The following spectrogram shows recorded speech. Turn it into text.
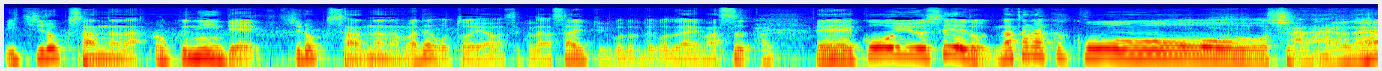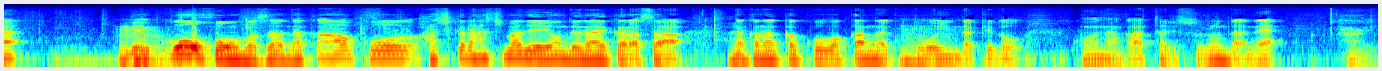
620-1637、620-1637までお問い合わせくださいということでございます。えーこういう制度、なかなかこう、知らないよね。で、広報もさ、なかなかこう、端から端まで読んでないからさ、なかなかこう、わかんないこと多いんだけど、こうなんかあったりするんだね。はい。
